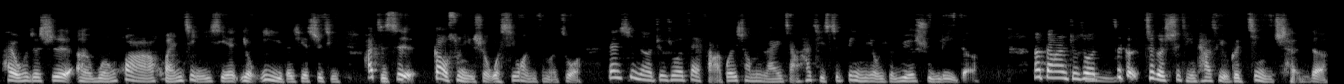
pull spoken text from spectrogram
还有或者是呃文化啊、环境一些有意义的一些事情，他只是告诉你说，我希望你这么做，但是呢，就是说在法规上面来讲，它其实并没有一个约束力的。那当然就是说，这个、嗯、这个事情它是有个进程的。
